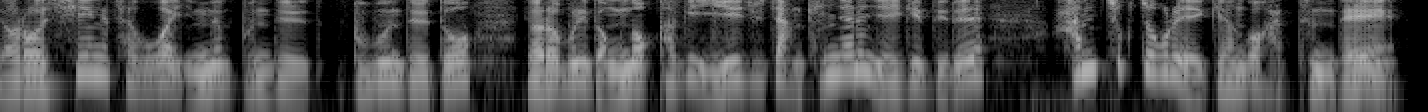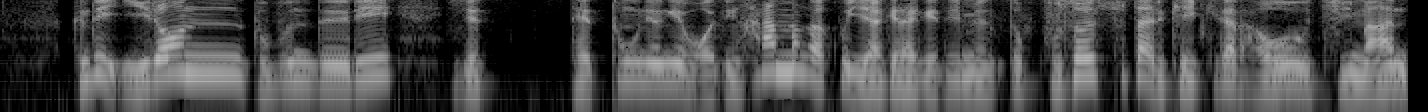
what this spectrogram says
여러 시행착오가 있는 분들 부분들도 여러분이 넉넉하게 이해해주지 않겠냐는 얘기들을 함축적으로 얘기한 것 같은데 근데 이런 부분들이 이제 대통령의 워딩 하나만 갖고 이야기를 하게 되면 또 구설수다 이렇게 얘기가 나오지만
